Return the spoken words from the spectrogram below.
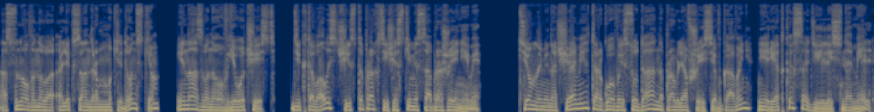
основанного Александром Македонским и названного в его честь, диктовалась чисто практическими соображениями. Темными ночами торговые суда, направлявшиеся в гавань, нередко садились на мель.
